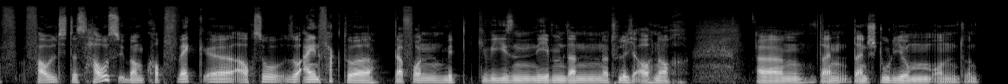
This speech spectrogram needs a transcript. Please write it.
fault das Haus überm Kopf weg äh, auch so, so ein Faktor davon mit gewesen, neben dann natürlich auch noch ähm, dein, dein Studium und, und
